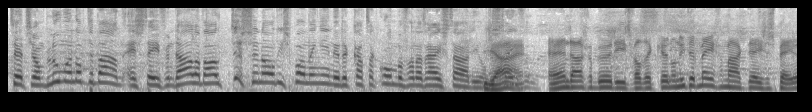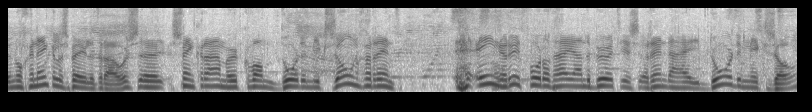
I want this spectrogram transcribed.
Tetjan Bloemen op de baan en Steven Dalebouw tussen al die spanning in... in de catacombe van het ijsstadion. Ja, Steven. en daar gebeurde iets wat ik nog niet heb meegemaakt deze speler. Nog geen enkele speler trouwens. Uh, Sven Kramer kwam door de mixzone gerend. Eén rit voordat hij aan de beurt is, rende hij door de mixzone.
